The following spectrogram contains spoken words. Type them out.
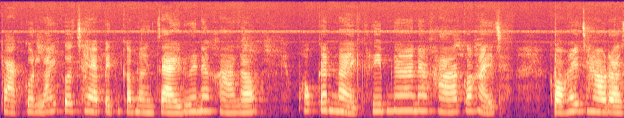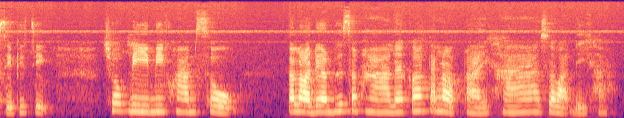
ฝากกดไลค์กดแชร์เป็นกำลังใจด้วยนะคะ แล้วพบกันใหม่คลิปหน้านะคะ ก็ให้ ขอให้ชาวราศีพิจิก โชคดีมีความสุข ตลอดเดือนพฤษภาแล้วก็ตลอดไปค่ะ สวัสดีค่ะ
